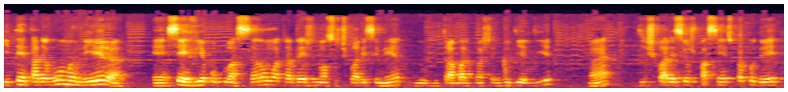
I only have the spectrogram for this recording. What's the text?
e tentar, de alguma maneira, é, servir a população através do nosso esclarecimento, do, do, trabalho que nós temos no dia a dia, né, de esclarecer os pacientes para poder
